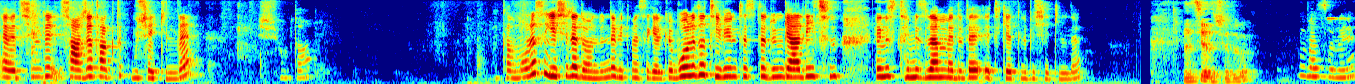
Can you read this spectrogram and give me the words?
Evet şimdi şarja taktık bu şekilde. Şurada. Bakalım orası yeşile döndüğünde bitmesi gerekiyor. Bu arada TV ünitesi de dün geldiği için henüz temizlenmedi ve etiketli bir şekilde. Nasıl çalışıyordu bu? Bas oraya.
